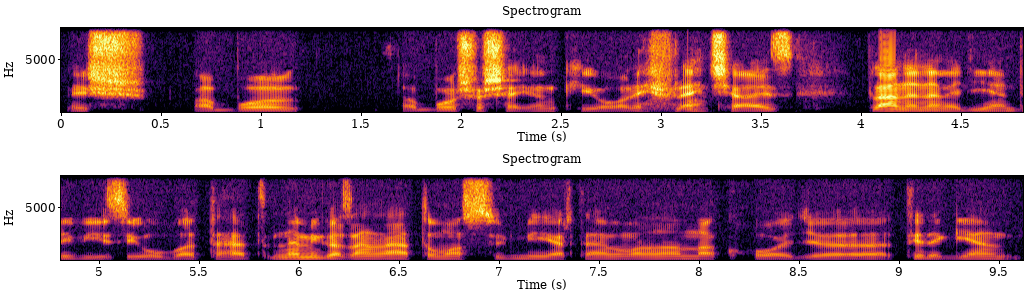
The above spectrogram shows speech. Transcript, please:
és abból, abból sose jön ki jól egy franchise, pláne nem egy ilyen divízióba, tehát nem igazán látom azt, hogy mi értelme van annak, hogy tényleg ilyen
